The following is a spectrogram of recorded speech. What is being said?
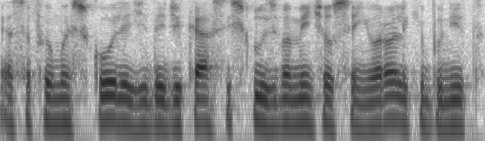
Essa foi uma escolha de dedicar-se exclusivamente ao Senhor. Olha que bonito.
